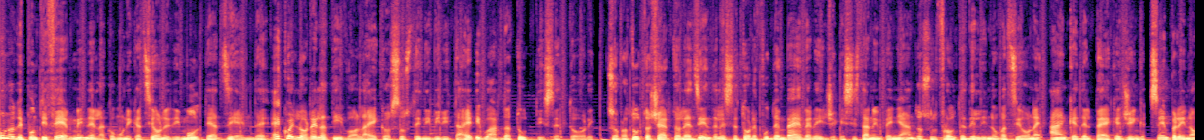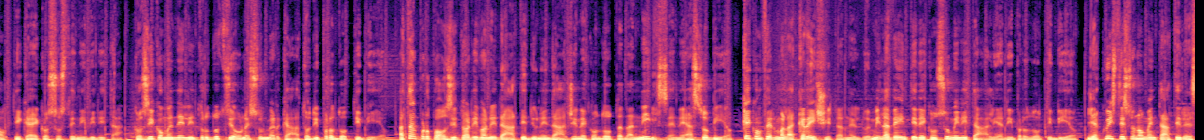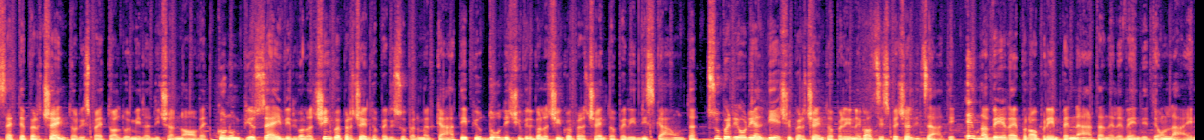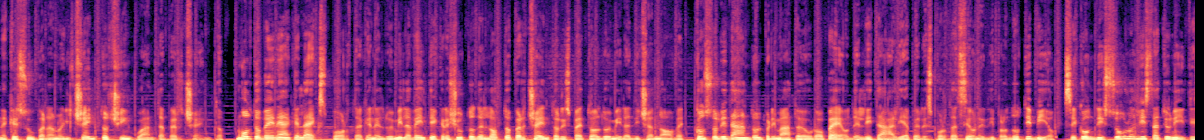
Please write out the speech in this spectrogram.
Uno dei punti fermi nella comunicazione di molte aziende è quello relativo alla ecosostenibilità e riguarda tutti i settori. Soprattutto certo le aziende del settore food and beverage che si stanno impegnando sul fronte dell'innovazione anche del packaging, sempre in ottica ecosostenibilità, così come nell'introduzione sul mercato di prodotti bio. A tal proposito arrivano i dati di un'indagine condotta da Nielsen e Assobio che conferma la crescita nel 2020 dei consumi in Italia di prodotti bio. Gli acquisti sono aumentati del 7% rispetto al 2019, con un più 6,5% per i supermercati, più 12,5% per i discount, superiori al 10% per i negozi specializzati e una vera e propria impennata nelle vendite online che superano il 150%. Molto bene anche l'export che nel 2020 è cresciuto dell'8% rispetto al 2019, consolidando il primato europeo dell'Italia per esportazione di prodotti bio, secondi solo agli Stati Uniti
